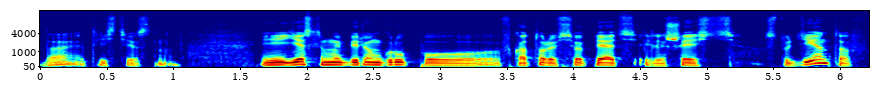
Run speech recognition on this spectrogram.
да, это естественно. И если мы берем группу, в которой всего 5 или 6 студентов,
